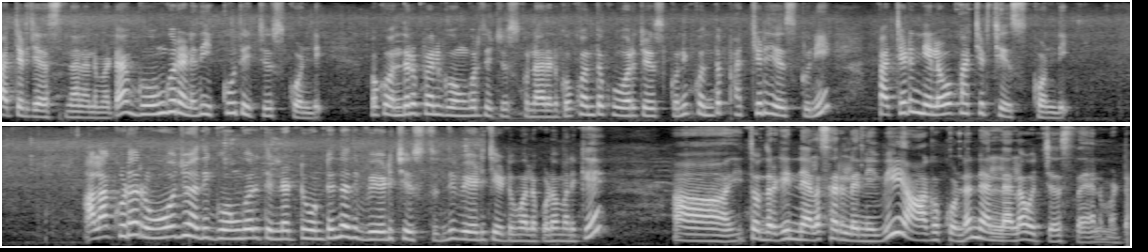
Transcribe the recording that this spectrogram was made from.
పచ్చడి చేస్తున్నాను అనమాట గోంగూర అనేది ఎక్కువ తెచ్చేసుకోండి. ఒక వంద రూపాయలు గోంగూర తెచ్చేసుకున్నారనుకో కొంత కూర చేసుకుని కొంత పచ్చడి చేసుకుని పచ్చడి నిలవ పచ్చడి చేసుకోండి. అలా కూడా రోజు అది గోంగూర తిన్నట్టు ఉంటుంది అది వేడి చేస్తుంది. వేడి చేయడం వల్ల కూడా మనకి తొందరగా ఈ నెలసరిలు అనేవి ఆగకుండా నెల నెల వచ్చేస్తాయి అన్నమాట.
